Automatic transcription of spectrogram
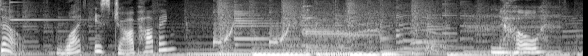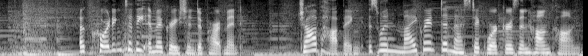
So, what is job hopping? No. According to the Immigration Department, job hopping is when migrant domestic workers in Hong Kong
